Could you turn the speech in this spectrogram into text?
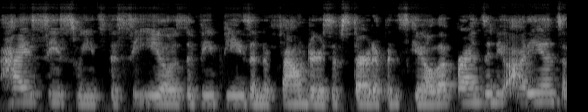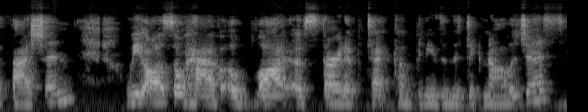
high C suites, the CEOs, the VPs, and the founders of startup and scale up brands in the audience of fashion. We also have a lot of startup tech companies and the technologists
